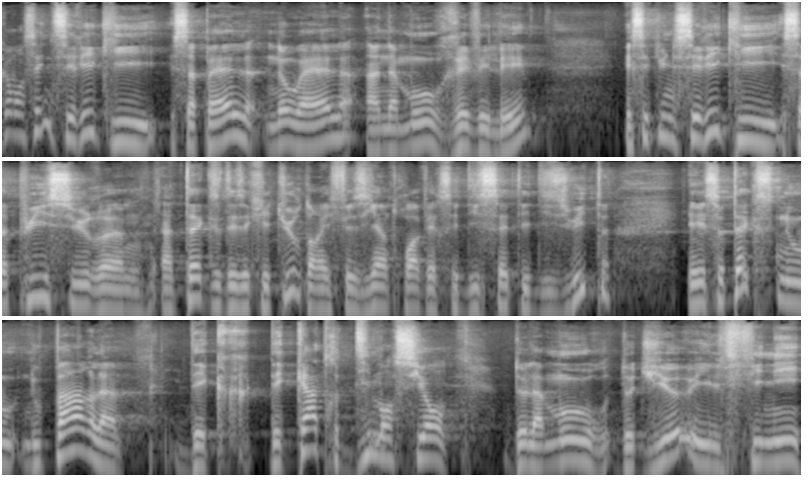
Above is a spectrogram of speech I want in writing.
commencé une série qui s'appelle Noël, un amour révélé. Et c'est une série qui s'appuie sur euh, un texte des Écritures dans Éphésiens 3, versets 17 et 18. Et ce texte nous, nous parle des, des quatre dimensions de l'amour de Dieu. Il finit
